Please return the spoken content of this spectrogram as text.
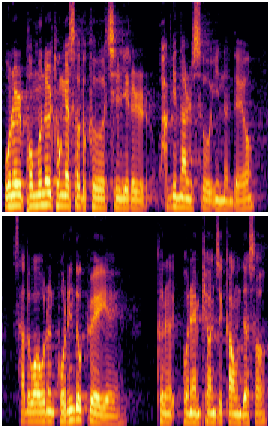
오늘 본문을 통해서도 그 진리를 확인할 수 있는데요. 사도 바울은 고린도 교회에 그 보낸 편지 가운데서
